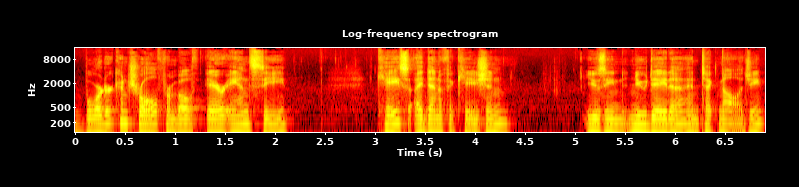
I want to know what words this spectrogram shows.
border control from both air and sea, case identification using new data and technology,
